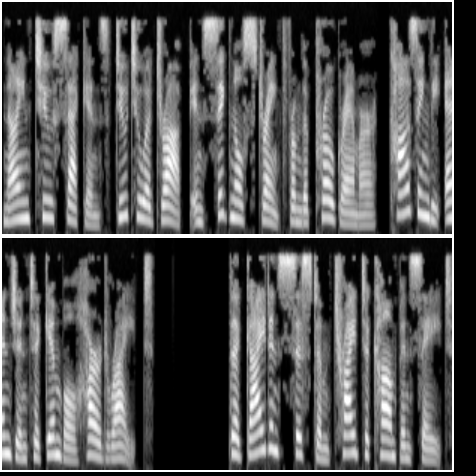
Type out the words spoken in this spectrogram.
92 seconds due to a drop in signal strength from the programmer, causing the engine to gimbal hard right. The guidance system tried to compensate,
